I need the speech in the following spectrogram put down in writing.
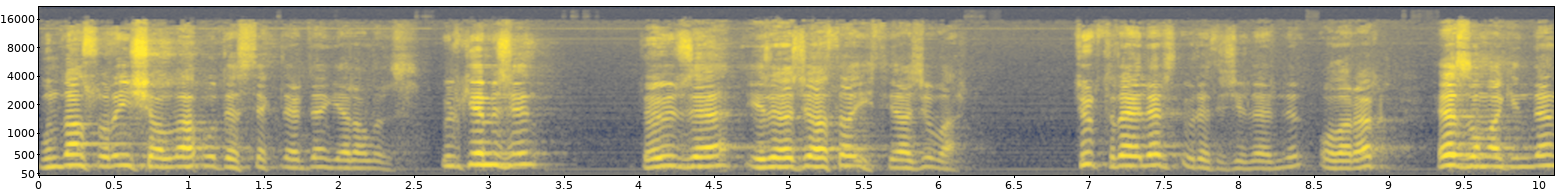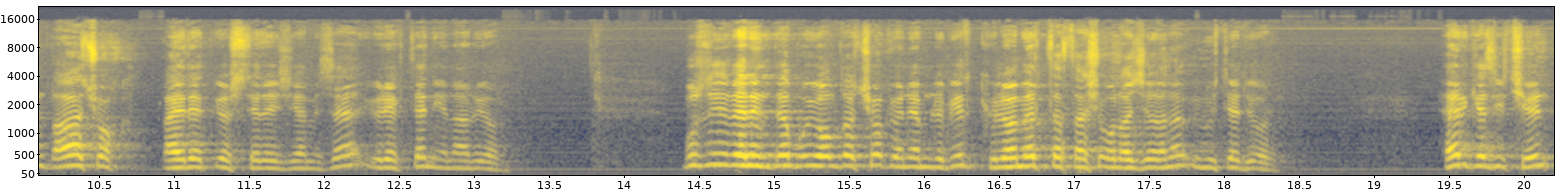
Bundan sonra inşallah bu desteklerden yer alırız. Ülkemizin dövize, ihracata ihtiyacı var. Türk trailer üreticilerinin olarak her zamankinden daha çok gayret göstereceğimize yürekten inanıyorum. Bu zirvenin de bu yolda çok önemli bir kilometre taşı olacağını ümit ediyorum. Herkes için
